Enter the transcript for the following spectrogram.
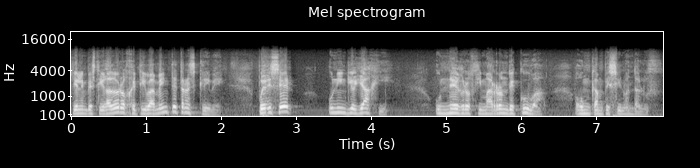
y el investigador objetivamente transcribe. Puede ser un indio yaji, un negro cimarrón de Cuba o un campesino andaluz.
